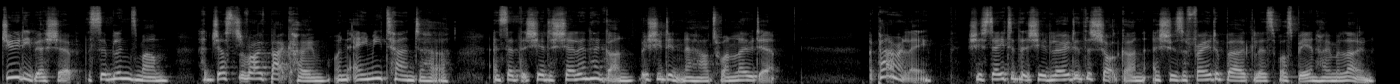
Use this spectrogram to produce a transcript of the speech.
Judy Bishop, the siblings' mum, had just arrived back home when Amy turned to her and said that she had a shell in her gun, but she didn't know how to unload it. Apparently, she stated that she had loaded the shotgun as she was afraid of burglars whilst being home alone,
